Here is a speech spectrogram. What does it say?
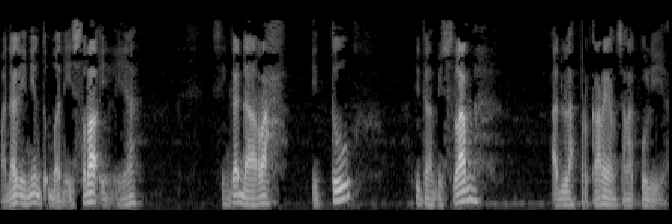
padahal ini untuk Bani Israel ya. Sehingga darah itu di dalam Islam adalah perkara yang sangat mulia.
